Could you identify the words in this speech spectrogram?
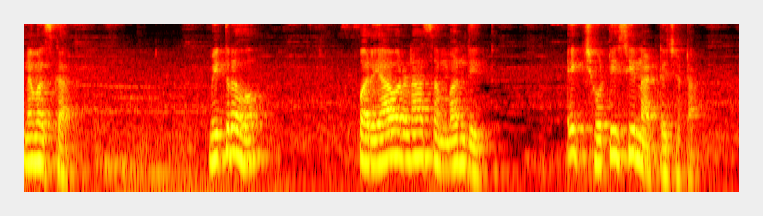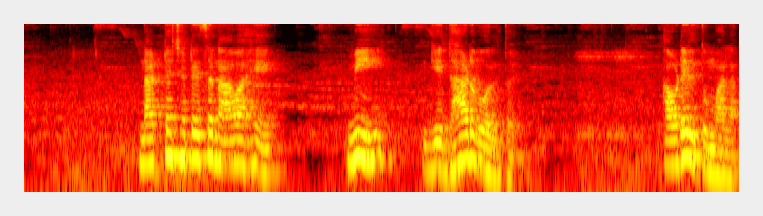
नमस्कार. मित्र हो पर्यावरणासंबंधित एक छोटीशी नाट्यछटा. नाट्यछटेचं नाव आहे मी गिधाड बोलतोय. आवडेल तुम्हाला.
